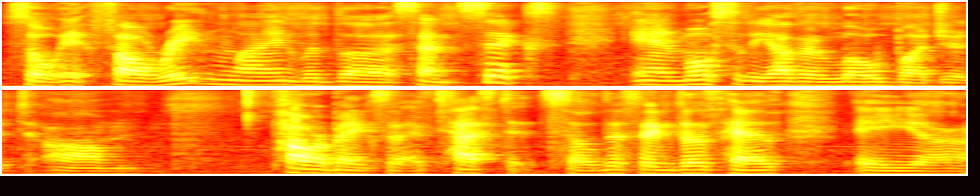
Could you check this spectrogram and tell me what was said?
So it fell right in line with the Sense 6 and most of the other low budget um, power banks that I've tested. So this thing does have a uh,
